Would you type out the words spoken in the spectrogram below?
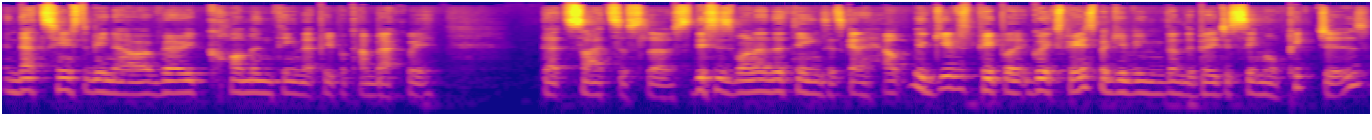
and that seems to be now a very common thing that people come back with. That sites are slow. So this is one of the things that's going to help. It gives people a good experience by giving them the ability to see more pictures,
